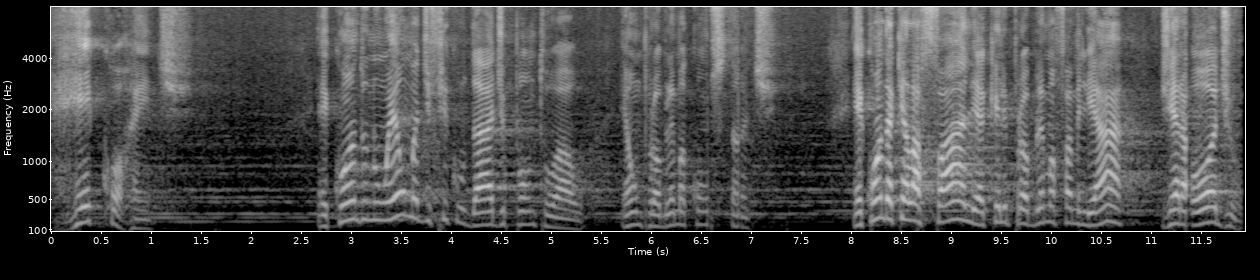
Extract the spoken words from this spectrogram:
recorrente. É quando não é uma dificuldade pontual, é um problema constante. É quando aquela falha, aquele problema familiar gera ódio.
